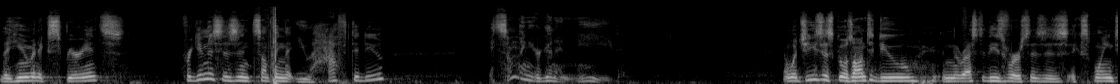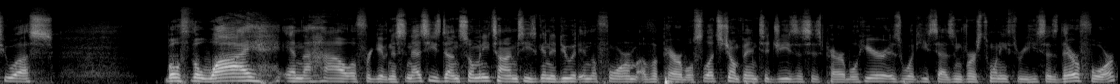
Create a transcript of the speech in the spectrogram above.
the human experience, forgiveness isn't something that you have to do, it's something you're going to need. And what Jesus goes on to do in the rest of these verses is explain to us both the why and the how of forgiveness. And as he's done so many times, he's going to do it in the form of a parable. So let's jump into Jesus' parable. Here is what he says in verse 23. He says, Therefore,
